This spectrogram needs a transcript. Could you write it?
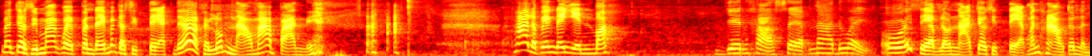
แม่เจ้าสิมากไว้ปานใดมันก็สิแตกเด้อคันลมหนาวมาปานนี้ถ้าเราเป็นได้เย็นบ่เย็นค่ะแสบหน้าด้วย โอ้ยแสบแล้วหนาเจ้าสิแตกมันห่าวตัวนั้น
